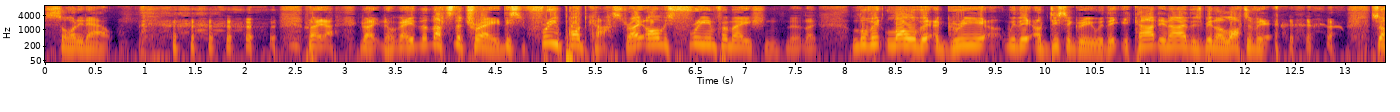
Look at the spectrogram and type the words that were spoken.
sort it out. right, uh, right, okay. That's the trade. This is free podcast, right? All this free information. Like, love it, loathe it, agree with it, or disagree with it. You can't deny there's been a lot of it. so,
